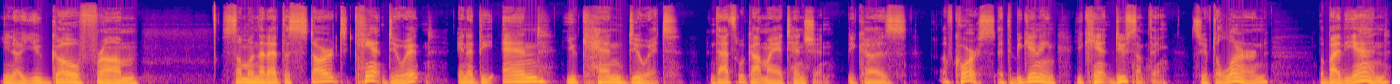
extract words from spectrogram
You know, you go from someone that at the start can't do it and at the end you can do it. And that's what got my attention because of course, at the beginning you can't do something. So you have to learn, but by the end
